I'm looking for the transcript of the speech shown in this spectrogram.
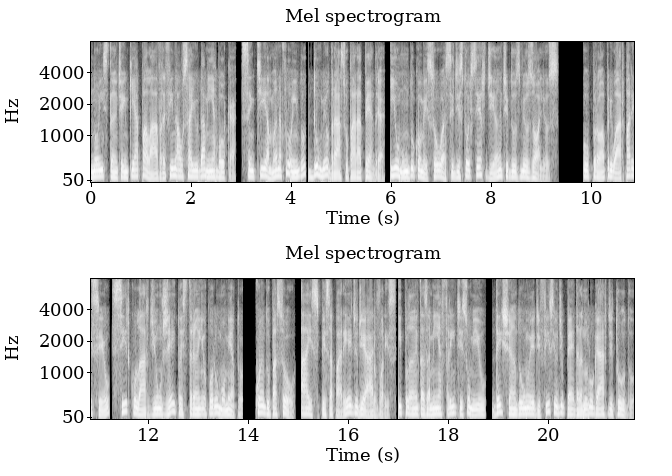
No instante em que a palavra final saiu da minha boca, senti a mana fluindo do meu braço para a pedra, e o mundo começou a se distorcer diante dos meus olhos. O próprio ar pareceu circular de um jeito estranho por um momento. Quando passou, a espessa parede de árvores e plantas à minha frente sumiu, deixando um edifício de pedra no lugar de tudo.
